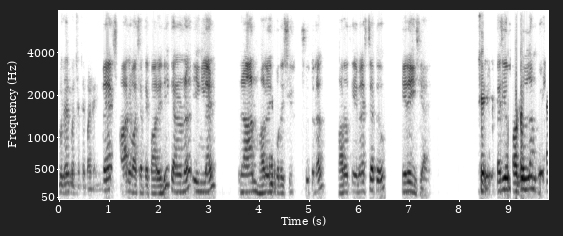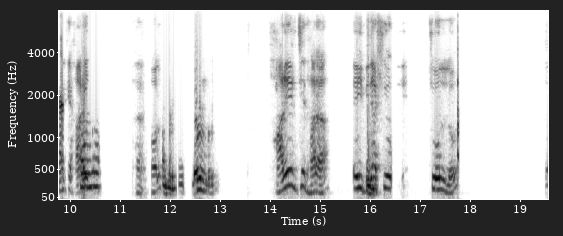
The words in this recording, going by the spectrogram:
বোধহয় বাঁচাতে পারেনি। ম্যাচ আর বাঁচাতে পারেনি কেননা ইংল্যান্ড রান ভালোই করেছিল। সুতরাং ভারত এই ম্যাচটাতেও হেরেই যায়। কাজে বললাম গোলটাকে হারে হ্যাঁ বল। বলুন বলুন। হারের যে ধারা এই বিরাশি অব্দি চলল। তো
